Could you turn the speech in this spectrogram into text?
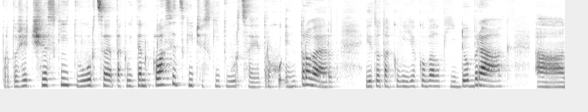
Protože český tvůrce, takový ten klasický český tvůrce, je trochu introvert, je to takový jako velký dobrák a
